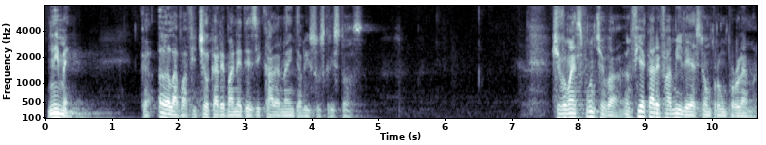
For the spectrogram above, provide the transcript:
Nimeni. Că ăla va fi cel care va netezi calea înaintea lui Iisus Hristos. Și vă mai spun ceva, în fiecare familie este un, un problemă.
